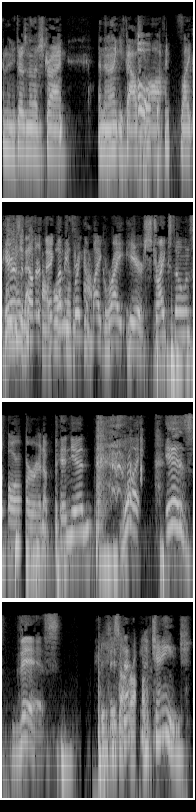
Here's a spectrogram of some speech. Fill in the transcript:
and then he throws another strike, and then I think he fouls him Oh, off, and he's like, oh, Here's no, another thing. Let me bring count. the mic right here. Strike zones are an opinion. what is this? He's not That's wrong. going to change.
